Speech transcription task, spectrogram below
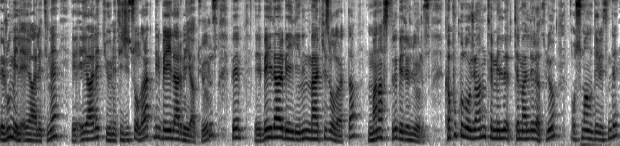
ve Rumeli eyaletine e, eyalet yöneticisi olarak bir beylerbeyi atıyoruz ve e, beylerbeyliğinin merkezi olarak da Manastır'ı belirliyoruz. Kapıkulu Ocağı'nın temelleri atılıyor. Osmanlı Devleti'nde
